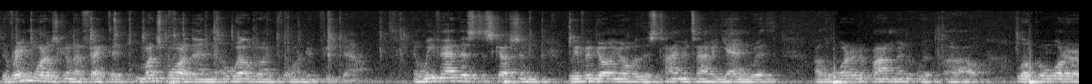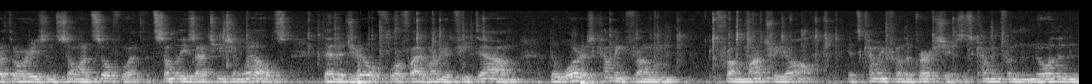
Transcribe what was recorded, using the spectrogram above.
the rainwater is going to affect it much more than a well going 400 feet down. And we've had this discussion, we've been going over this time and time again with uh, the water department, with uh, local water authorities and so on and so forth, that some of these artesian wells that are drilled four or 500 feet down, the water is coming from, from Montreal. It's coming from the Berkshires, it's coming from northern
